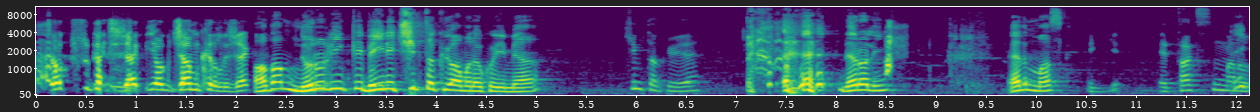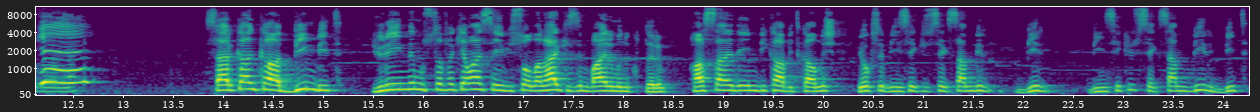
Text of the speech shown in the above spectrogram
yok su kaçacak, yok cam kırılacak. Adam Neuralink'le beyne çip takıyor amına koyayım ya. Kim takıyor ya? Neuralink. Elon Musk. E, e taksın bana E, o zaman. ya. Serkan K 1000 bit. Yüreğinde Mustafa Kemal sevgisi olan herkesin bayramını kutlarım. Hastanedeyim bir K bit kalmış. Yoksa 1881 bir 1881 bit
